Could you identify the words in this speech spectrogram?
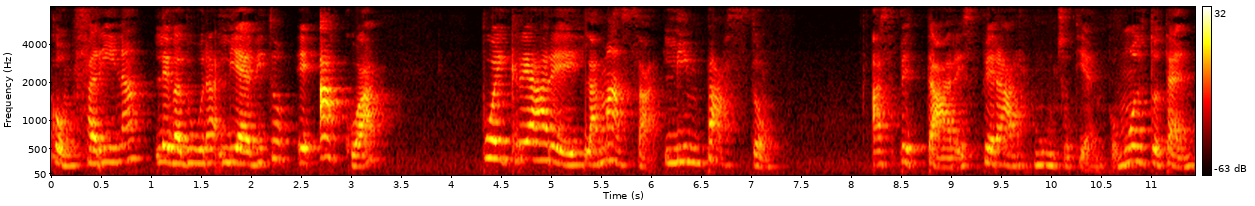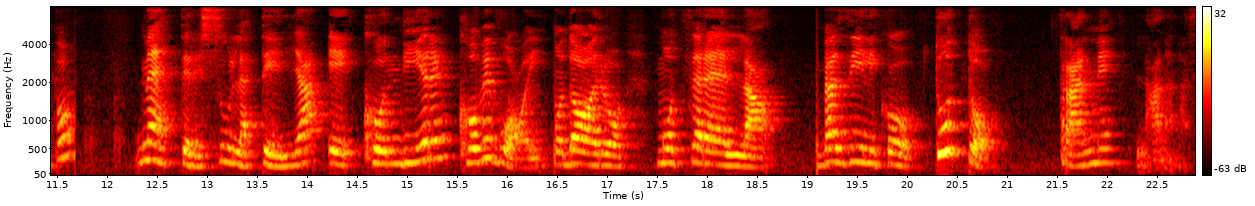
con farina, levadura, lievito e acqua puoi creare la massa, l'impasto, aspettare, sperare molto tempo, molto tempo, mettere sulla teglia e condire come vuoi. Pomodoro, mozzarella, basilico, tutto tranne l'ananas.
